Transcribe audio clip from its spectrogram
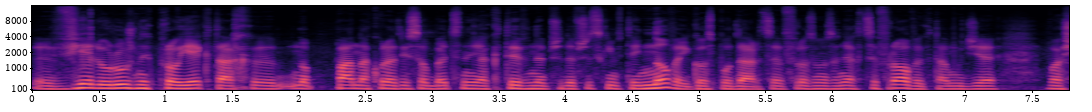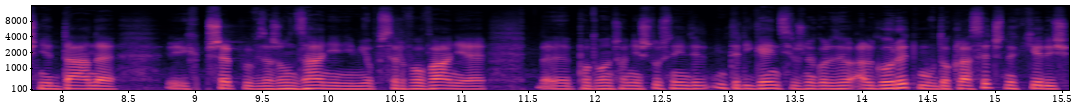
w wielu różnych projektach. Y, no, pan akurat jest obecny i aktywny przede wszystkim w tej nowej gospodarce, w rozwiązaniach cyfrowych, tam gdzie właśnie dane, ich przepływ, zarządzanie nimi, obserwowanie, y, podłączanie sztucznej inteligencji, różnego rodzaju algorytmów do klasycznych kiedyś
